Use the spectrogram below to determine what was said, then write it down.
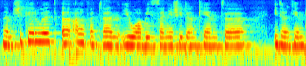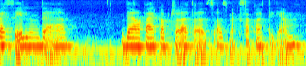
nem sikerült. Alapvetően jó a viszony, és időnként, időnként beszélünk, de, de a párkapcsolat az, az megszakadt, igen.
